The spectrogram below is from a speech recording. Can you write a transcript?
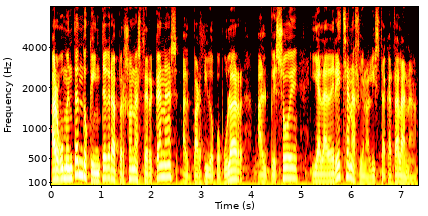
argumentando que integra a personas cercanas al Partido Popular, al PSOE y a la derecha nacionalista catalana.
